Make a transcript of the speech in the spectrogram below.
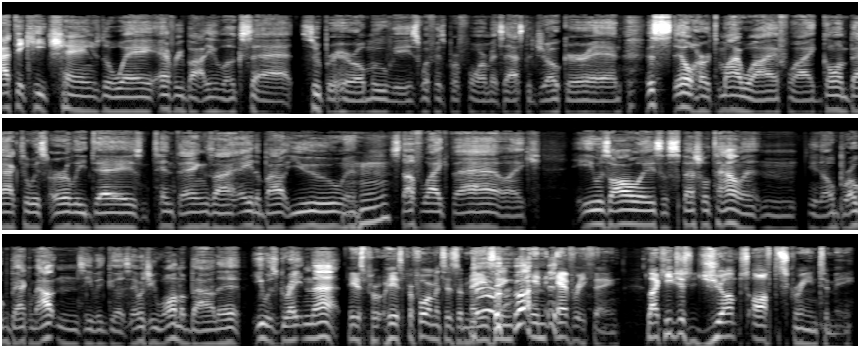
I think he changed the way everybody looks at superhero movies with his performance as the Joker. And this still hurts my wife, like going back to his early days and 10 Things I Hate About You and Mhm. stuff like that. Like, he was always a special talent, and you know, Brokeback Mountain's even good. Say what you want about it, he was great in that. His his performance is amazing in everything. Like he just jumps off the screen to me.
